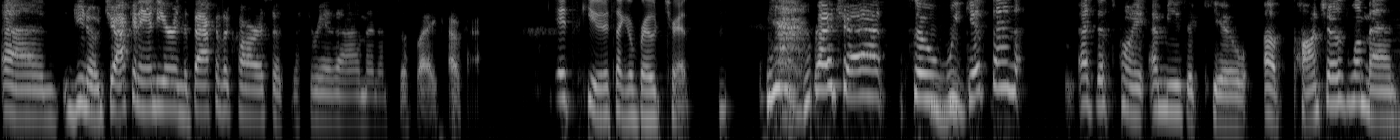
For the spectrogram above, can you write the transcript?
and you know, Jack and Andie are in the back of the car, so it's the three of them, and it's just like, okay. it's cute. It's like a road trip. Yeah, road trip. So Mhm. we get then at this point a music cue of Pancho's Lament,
